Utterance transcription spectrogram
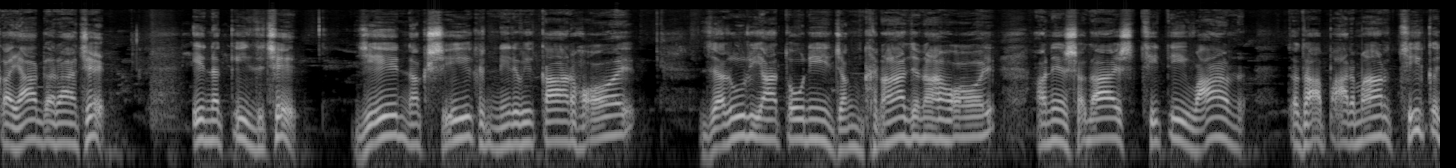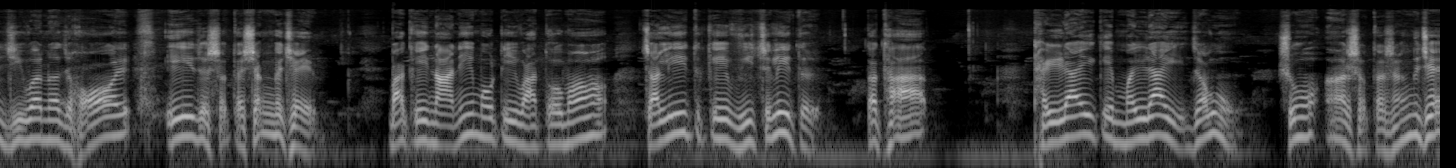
કયા ગરા છે. એ નક્કી જ છે. જે નક્ષીક નિર્વિકાર હોય, જરૂરિયાતોની ઝંખના જ ના હોય અને સદા સ્થિતિવાન તથા પારમાર્થિક જીવન જ હોય, એ જ સત્સંગ છે. બાકી નાની મોટી વાતોમાં ચલિત કે વિચલિત તથા ઠૈડાઈ કે મૈડાઈ જવું શું આ સત્સંગ છે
